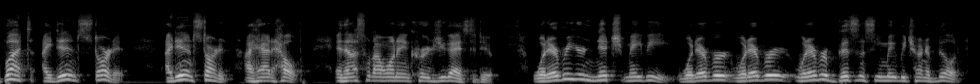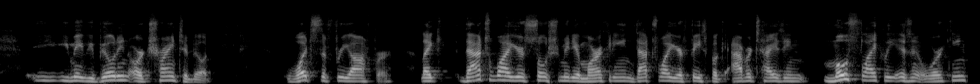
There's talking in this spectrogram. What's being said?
but I didn't start it. I didn't start it. I had help. And that's what I want to encourage you guys to do. Whatever your niche may be, whatever, whatever, whatever business you may be trying to build, you may be building or trying to build, what's the free offer? Like that's why your social media marketing, that's why your Facebook advertising most likely isn't working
